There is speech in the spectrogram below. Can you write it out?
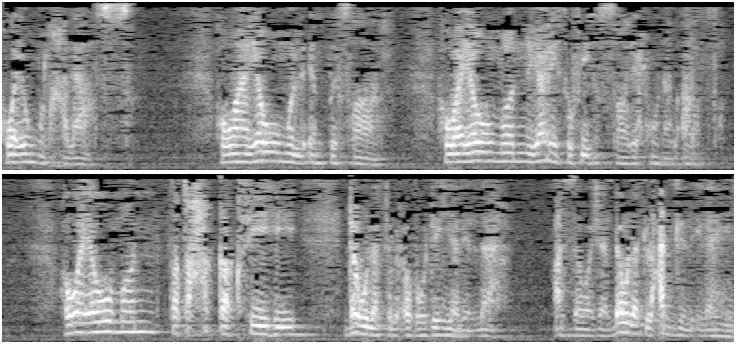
هو يوم الخلاص هو يوم الانتصار هو يوم يرث فيه الصالحون الأرض هو يوم تتحقق فيه دولة العبودية لله عز وجل دولة العدل الإلهي.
